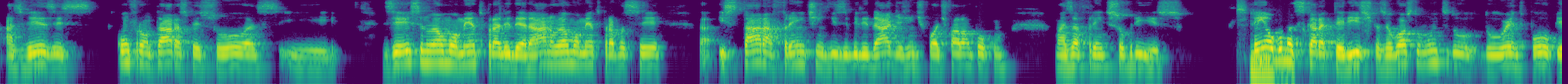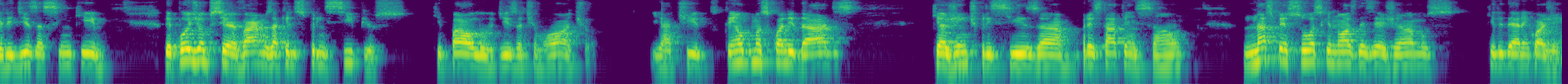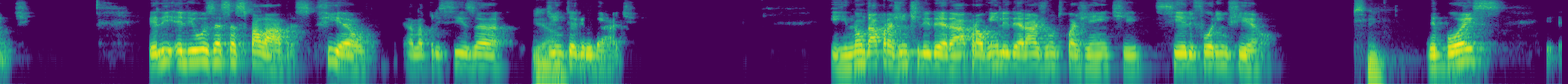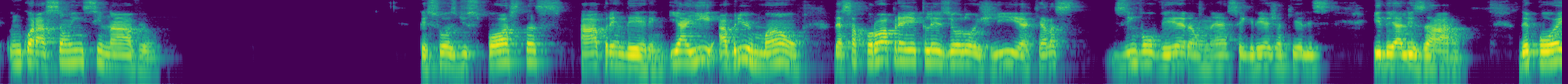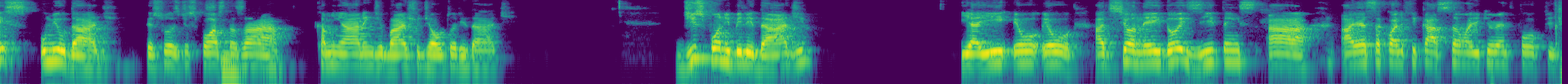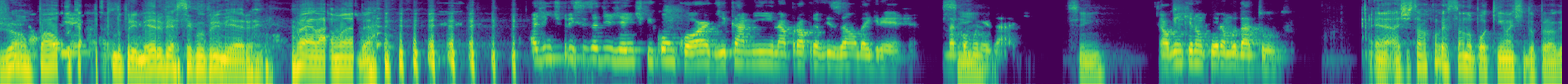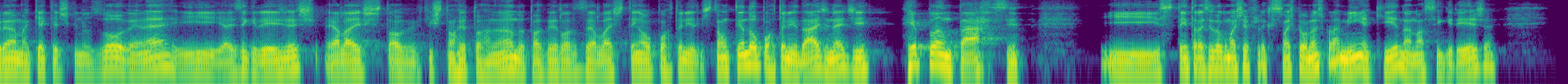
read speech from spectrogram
às vezes, confrontar as pessoas e dizer: esse não é o momento para liderar, não é o momento para você estar à frente em visibilidade. A gente pode falar um pouco mais à frente sobre isso. Sim. Tem algumas características, eu gosto muito do, do Rand Pope, ele diz assim que depois de observarmos aqueles princípios que Paulo diz a Timóteo e a Tito, tem algumas qualidades que a gente precisa prestar atenção nas pessoas que nós desejamos que liderem com a gente. Ele, ele usa essas palavras, fiel, ela precisa de integridade. E não dá para a gente liderar, para alguém liderar junto com a gente, se ele for infiel. Sim. Depois, um coração ensinável pessoas dispostas a aprenderem. E aí, abrir mão dessa própria eclesiologia que elas desenvolveram né, essa igreja que eles idealizaram. Depois, humildade, pessoas dispostas a caminharem debaixo de autoridade. Disponibilidade, e aí eu, eu adicionei dois itens a, a essa qualificação aí que o Rand Pope... João Paulo, capítulo 1, versículo 1. Vai lá, manda. A gente precisa de gente que concorde e caminhe na própria visão da igreja, da Sim. comunidade. Sim. Alguém que não queira mudar tudo. É, a gente estava conversando um pouquinho antes do programa, aqui aqueles que nos ouvem, né? E as igrejas, elas talvez que estão retornando, talvez elas, elas tenham a oportunidade, estão tendo a oportunidade, né, de replantar-se. E isso tem trazido algumas reflexões, pelo menos para mim aqui na nossa igreja.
